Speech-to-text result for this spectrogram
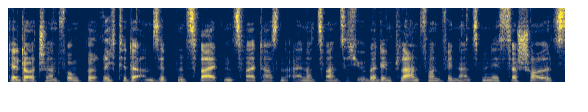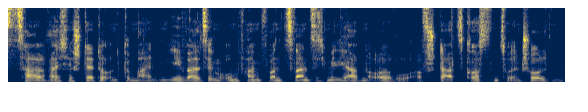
Der Deutschlandfunk berichtete am 7.2.2021 über den Plan von Finanzminister Scholz, zahlreiche Städte und Gemeinden jeweils im Umfang von 20 Milliarden Euro auf Staatskosten zu entschulden.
